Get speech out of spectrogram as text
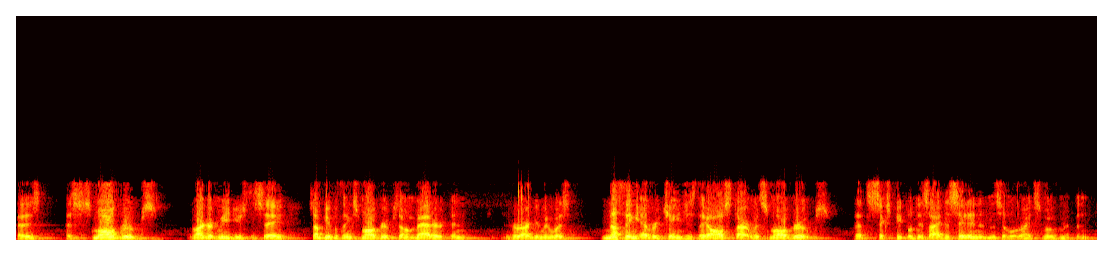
That is, the small groups. Margaret Mead used to say, some people think small groups don't matter, and her argument was nothing ever changes. They all start with small groups. That six people decide to sit in in the civil rights movement, and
